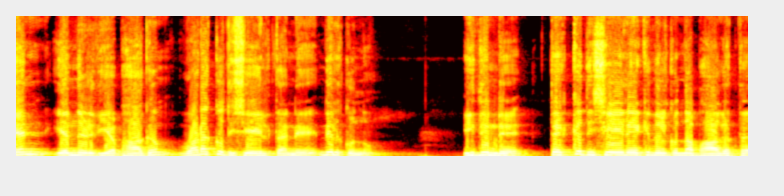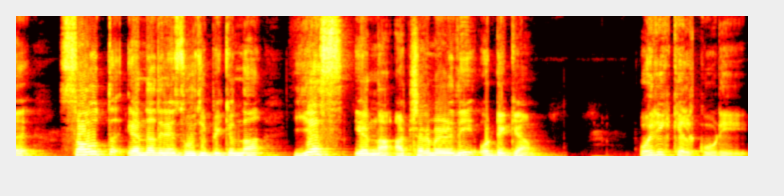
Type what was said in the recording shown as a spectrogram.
എൻ എന്നെഴുതിയ ഭാഗം വടക്കു ദിശയിൽ തന്നെ നിൽക്കുന്നു. ഇതിന്റെ തെക്ക് ദിശയിലേക്ക് നിൽക്കുന്ന ഭാഗത്ത് സൗത്ത് എന്നതിനെ സൂചിപ്പിക്കുന്ന യെസ് എന്ന അക്ഷരമെഴുതി ഒട്ടിക്കാം. ഒരിക്കൽ കൂടി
